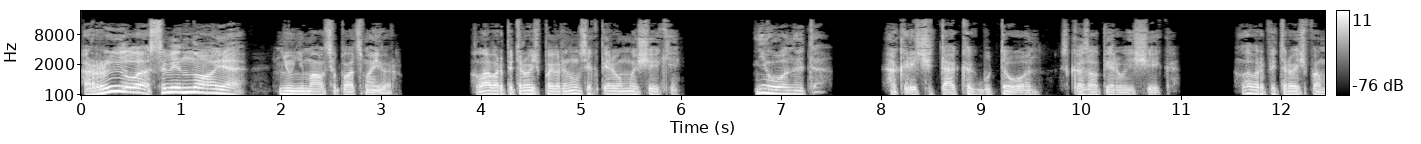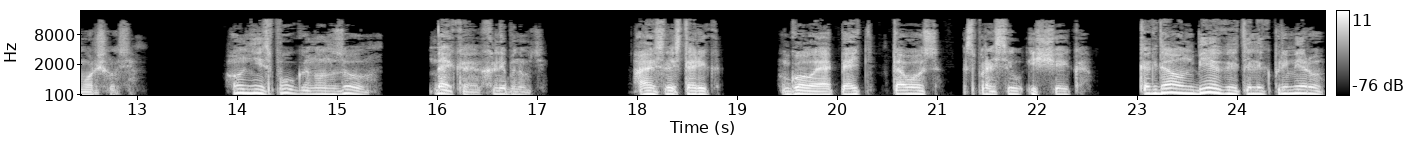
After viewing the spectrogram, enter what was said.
«Рыло свиное!» — не унимался плацмайор. Лавр Петрович повернулся к первому ищейке. «Не он это!» «А кричит так, как будто он», — сказал первый ищейка. Лавр Петрович поморщился. «Он не испуган, он зол. Дай-ка хлебнуть». А если старик голый опять тогос? — спросил Ищейка. Когда он бегает или, к примеру,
